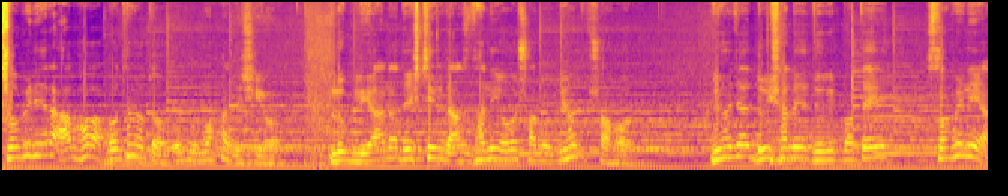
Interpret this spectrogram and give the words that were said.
স্লোভেনিয়ার আবহাওয়া প্রধানত উপমহাদেশীয়। লুবলিয়ানা দেশটির রাজধানী ও সর্ববৃহৎ শহর। দু হাজার দুই সালে জরিপ মতে, স্লোভেনিয়া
